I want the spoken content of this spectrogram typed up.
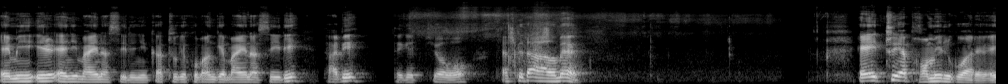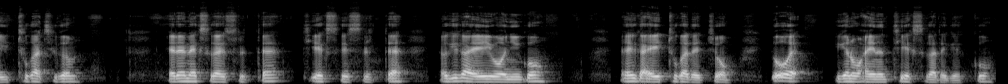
m이 1, n이 마이너스 1이니까 두 개 곱한 게 마이너스 1이 답이 되겠죠. 자, 그 다음에 A2의 범위를 구하래요. A2가 지금 lnx가 있을 때, tx 있을 때 여기가 A1이고 여기가 A2가 됐죠. 요 이게는 Y는 TX가 되겠고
